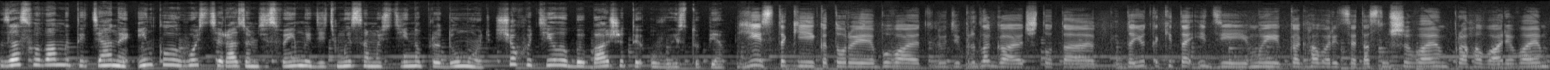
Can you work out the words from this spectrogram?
За словами Тетяни, інколи гості разом зі своїми дітьми самостійно продумують, що хотіли би бачити у виступі. Есть такие, которые бывают, люди предлагают что-то, дают какие-то идеи. Мы, как говорится, это слушаем, проговариваем.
